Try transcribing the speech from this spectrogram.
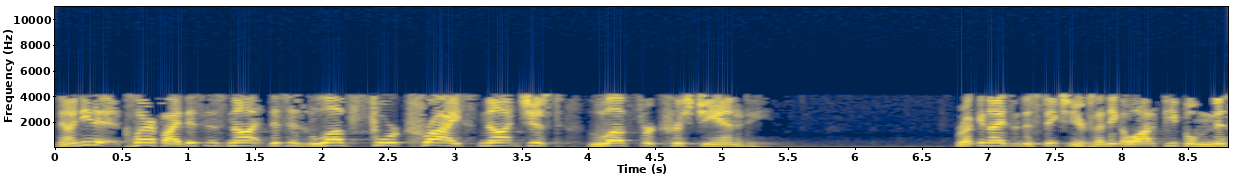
Now I need to clarify this is not this is love for Christ, not just love for Christianity. Recognize the distinction here because I think a lot of people mis,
